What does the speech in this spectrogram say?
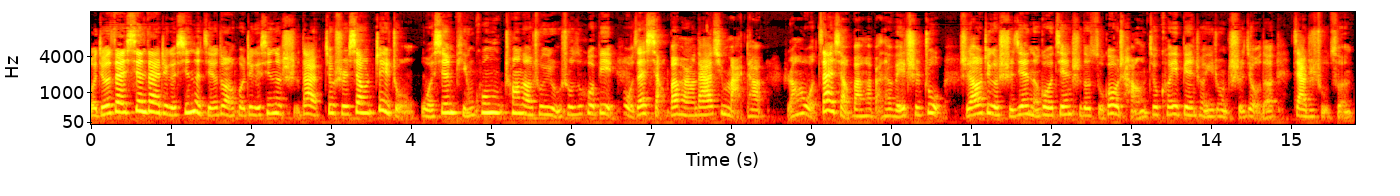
我觉得在现在这个新的阶段或这个新的时代，就是像这种，我先凭空创造出一种数字货币，我在想办法让大家去买它。然后我再想办法把它维持住，只要这个时间能够坚持的足够长，就可以变成一种持久的价值储存。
